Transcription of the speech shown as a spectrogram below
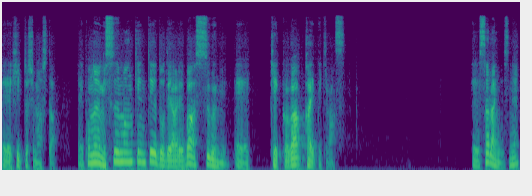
えー、ヒットしました。このように数万件程度であればすぐに、えー、結果が返ってきます。えー、さらにですね、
